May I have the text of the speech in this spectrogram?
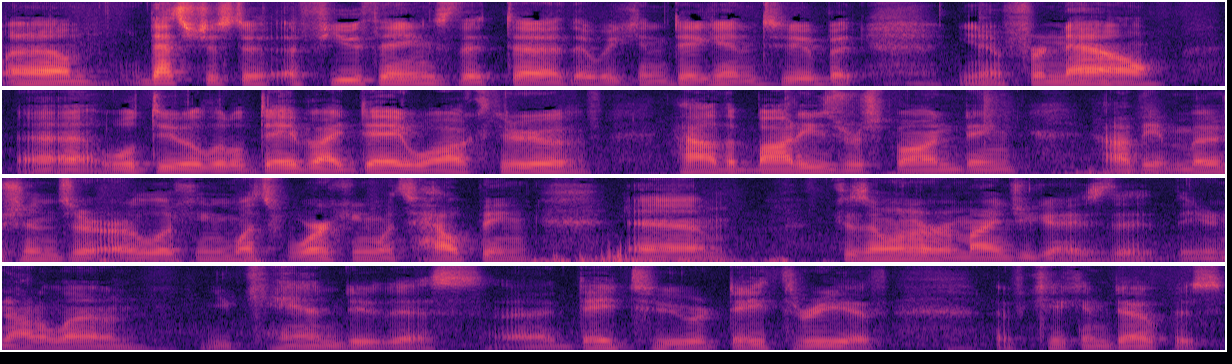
Um, that's just a, a, few things that uh, that we can dig into, but you know, for now, uh, we'll do a little day by day walkthrough of how the body's responding, how the emotions are, are looking, what's working, what's helping. Because um, I want to remind you guys that, that you're not alone. You can do this. Uh, day two or day three of, of kicking dope is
